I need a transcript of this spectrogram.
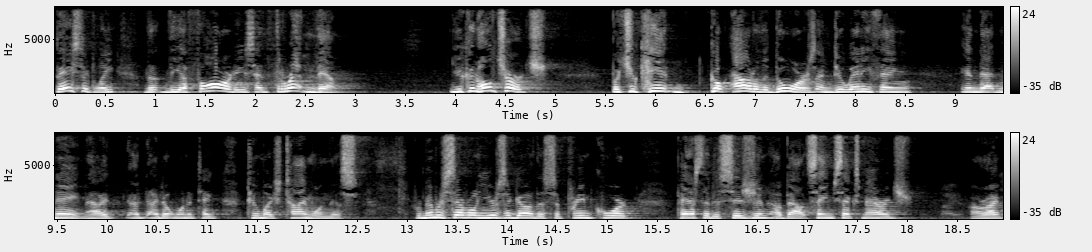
Basically, the, the authorities had threatened them. You can hold church, but you can't go out of the doors and do anything in that name. Now, I, I, I don't want to take too much time on this. Remember several years ago, the Supreme Court passed a decision about same sex marriage? All right?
